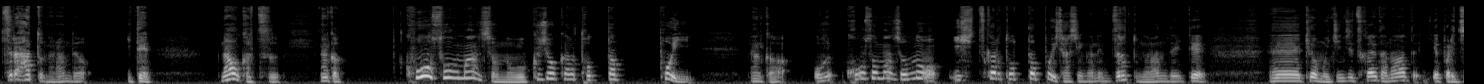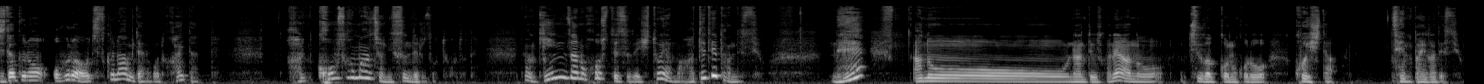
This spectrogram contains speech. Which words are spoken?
ずらーっと並んでいて、なおかつ、なんか、高層マンションの屋上から撮ったっぽい、なんか、高層マンションの一室から撮ったっぽい写真がね、ずらっと並んでいて、えー、今日も一日疲れたなって、やっぱり自宅のお風呂は落ち着くな、みたいなこと書いてあって、高層マンションに住んでるぞと。か銀座のホステスで一山当ててたんですよ。ね？あのー、なんていうんですかね、あの、中学校の頃恋した先輩がですよ。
